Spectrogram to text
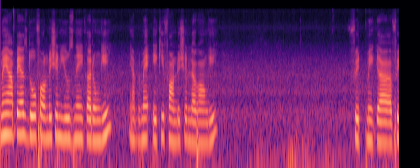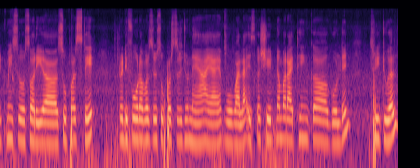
मैं यहाँ पे आज दो फाउंडेशन यूज़ नहीं करूँगी, यहाँ पे मैं एक ही फाउंडेशन लगाऊँगी। फिटमी का Fit Me sorry Super Stay twenty four hours जो सुपर स्टे जो नया आया है, वो वाला। इसका shade number I think golden three twelve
